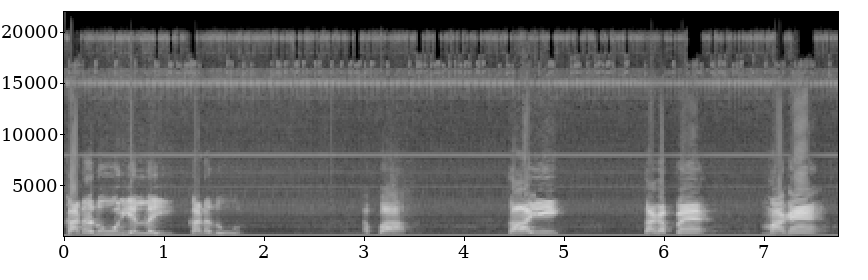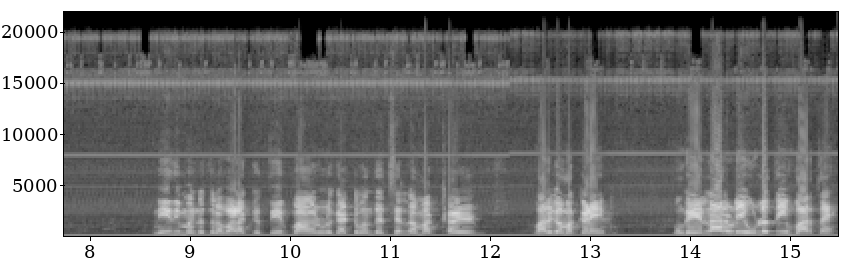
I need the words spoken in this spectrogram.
கடலூர் எல்லை கடலூர். அப்பா தாயி தகப்ப மகன் நீதிமன்றத்தில் வழக்கு தீர்ப்பாகணும்னு கேட்டு வந்த செல்ல மக்கள் வருக மக்களே உங்கள் எல்லாருடைய உள்ளத்தையும் பார்த்தேன்.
